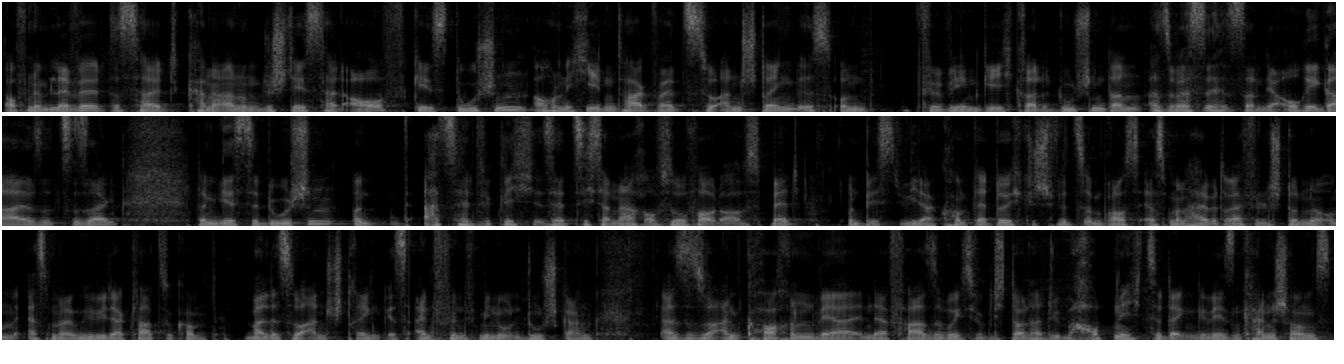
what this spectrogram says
Auf einem Level, das halt, keine Ahnung, du stehst halt auf, gehst duschen, auch nicht jeden Tag, weil es zu anstrengend ist und für wen gehe ich gerade duschen dann? Also, weißt du, ist dann ja auch egal sozusagen. Dann gehst du duschen und hast halt wirklich, setzt dich danach aufs Sofa oder aufs Bett und bist wieder komplett durchgeschwitzt und brauchst erstmal eine halbe, dreiviertel Stunde, um erstmal irgendwie wieder klarzukommen, weil es so anstrengend ist. Ein fünf Minuten Duschgang. Also so an Kochen wäre in der Phase, wo ich es wirklich doll hatte, überhaupt nicht zu denken gewesen, keine Chance.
